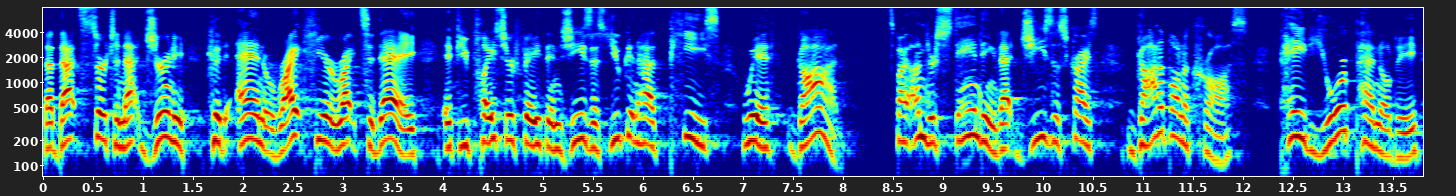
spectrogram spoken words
that that search and that journey could end right here, right today. If you place your faith in Jesus, you can have peace with God. It's by understanding that Jesus Christ got up on a cross, paid your penalty,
